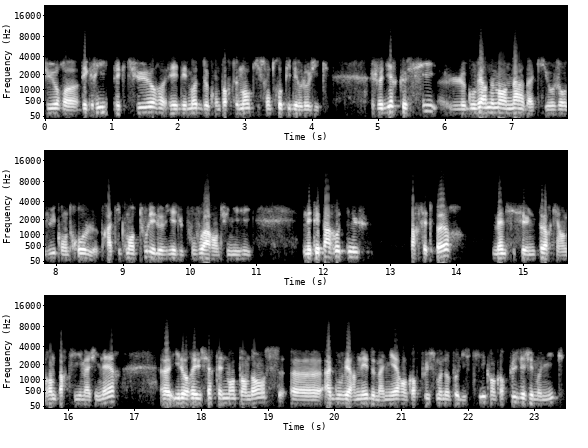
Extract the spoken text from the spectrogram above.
sur euh, des grilles de lecture et des modes de comportement qui sont trop idéologiques. Je veux dire que si le gouvernement NAD, qui aujourd'hui contrôle pratiquement tous les leviers du pouvoir en Tunisie, n'était pas retenu par cette peur, même si c'est une peur qui est en grande partie imaginaire, euh, il aurait eu certainement tendance euh, à gouverner de manière encore plus monopolistique, encore plus hégémonique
